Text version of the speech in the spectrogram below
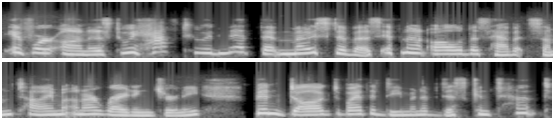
if we're honest, we have to admit that most of us, if not all of us, have at some time on our writing journey been dogged by the demon of discontent.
